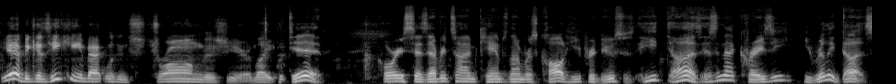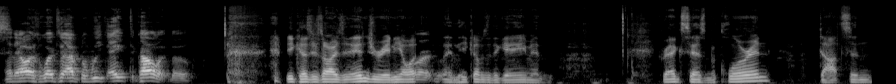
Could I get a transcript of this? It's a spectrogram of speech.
Yeah, because he came back looking strong this year. Like he did. Corey says every time Cam's number is called, he produces. He does. Isn't that crazy? He really does. And they always wait till after week eight to call it, though. because there's always an injury, and he right. and he comes to the game. And Greg says McLaurin, Dotson,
